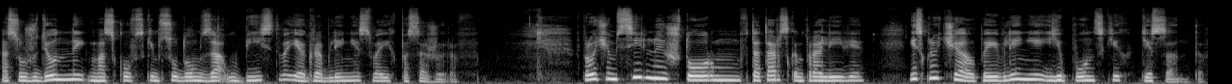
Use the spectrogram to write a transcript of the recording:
осужденный московским судом за убийство и ограбление своих пассажиров. Впрочем, сильный шторм в Татарском проливе исключал появление японских десантов.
